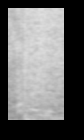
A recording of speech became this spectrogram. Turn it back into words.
Let's.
